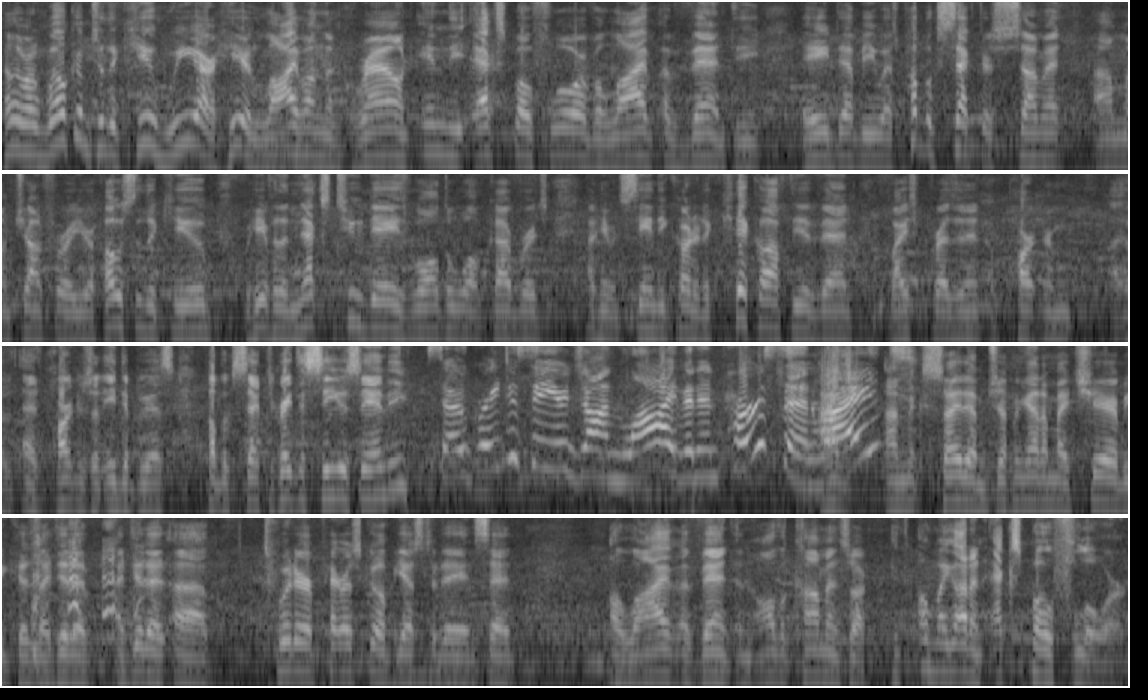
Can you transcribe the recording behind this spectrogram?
Hello and welcome to theCUBE. We are here live on the ground in the expo floor of a live event, the AWS Public Sector Summit. I'm John Furrier, your host of theCUBE. We're here for the next two days, wall-to-wall -wall coverage. I'm here with Sandy Carter to kick off the event, Vice President of Partner, uh, at Partners at AWS Public Sector. Great to see you, Sandy. So great to see you, John, live and in person, right? I'm, I'm excited, I'm jumping out of my chair because I did a, I did a uh, Twitter Periscope yesterday and said, a live event and all the comments are, oh my God, an expo floor.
